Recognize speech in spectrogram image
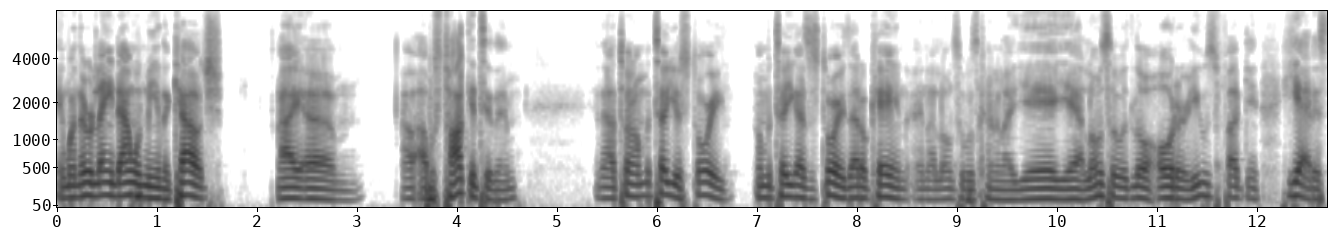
and when they were laying down with me in the couch, I um I, I was talking to them, and I told them I'm gonna tell you a story. I'm gonna tell you guys a story. Is that okay? And, and Alonso was kind of like, yeah, yeah. Alonso was a little older. He was fucking. He had his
